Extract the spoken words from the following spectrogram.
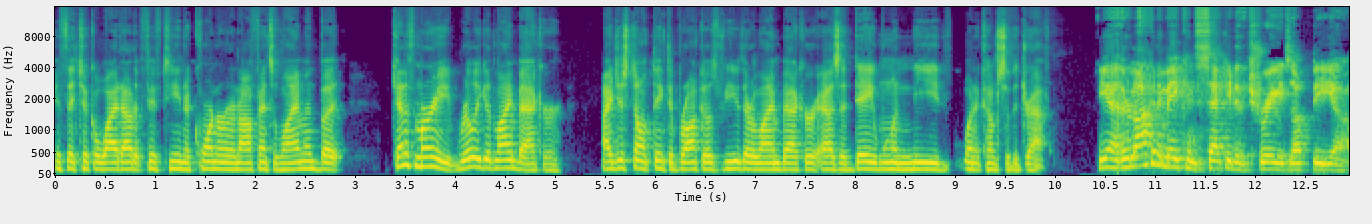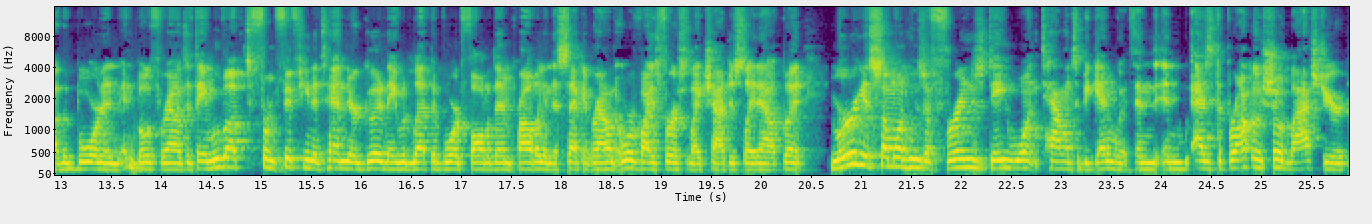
if they took a wide out at 15, a corner or an offensive lineman. But Kenneth Murray, really good linebacker. I just don't think the Broncos view their linebacker as a day one need when it comes to the draft. Yeah, they're not going to make consecutive trades up the uh, the board in, in, both rounds. If they move up from 15 to 10, they're good, and they would let the board fall to them probably in the second round, or vice versa, like Chad just laid out. But Murray is someone who's a fringe day one talent to begin with, and and as the Broncos showed last year,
